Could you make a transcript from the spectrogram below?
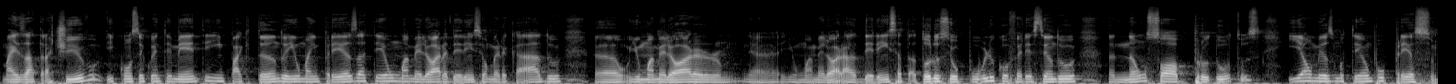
mais atrativo e, consequentemente, impactando em uma empresa ter uma melhor aderência ao mercado uh, e, uma melhor, uh, e uma melhor aderência a todo o seu público, oferecendo não só produtos e, ao mesmo tempo, preço.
